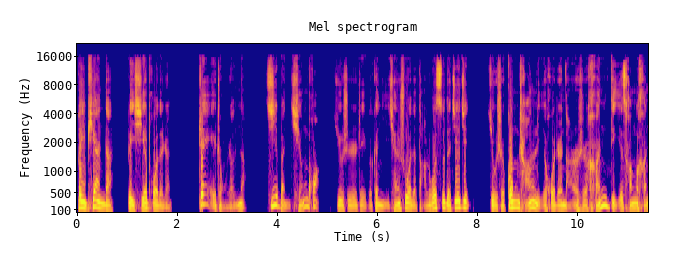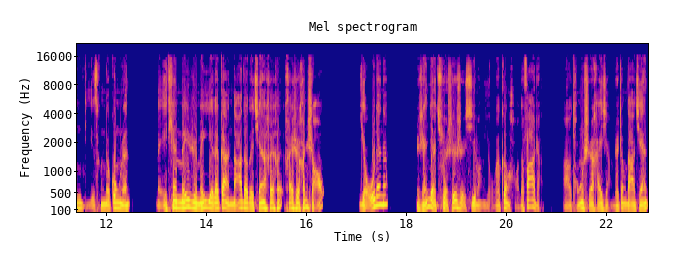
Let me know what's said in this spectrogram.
被骗的。被胁迫的人，这种人呢，基本情况就是这个跟以前说的打螺丝的接近，就是工厂里或者哪儿是很底层、很底层的工人，每天没日没夜的干，拿到的钱还很还是很少。有的呢，人家确实是希望有个更好的发展啊，同时还想着挣大钱。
